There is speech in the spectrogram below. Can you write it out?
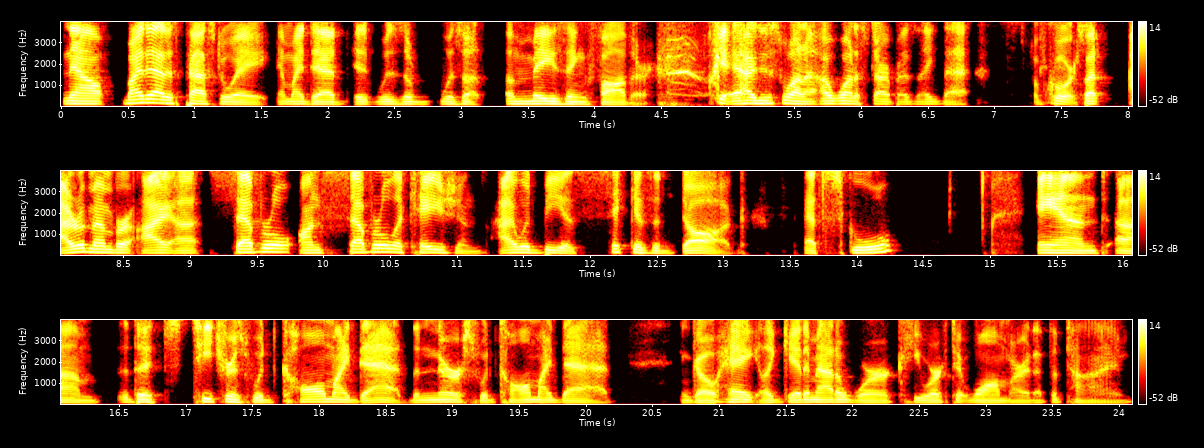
now my dad has passed away and my dad it was a was an amazing father okay i just want to i want to start by saying that Of course. but I remember I uh, several on several occasions I would be as sick as a dog at school, and um, the teachers would call my dad. The nurse would call my dad and go, "Hey, like get him out of work. He worked at Walmart at the time."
